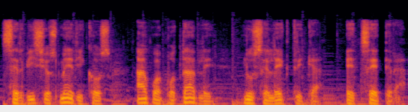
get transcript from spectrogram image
servicios médicos, agua potable, luz eléctrica, etc.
